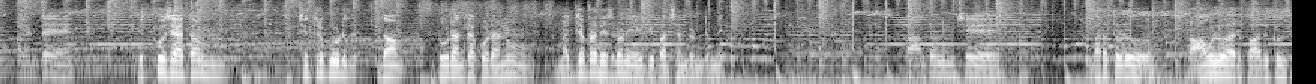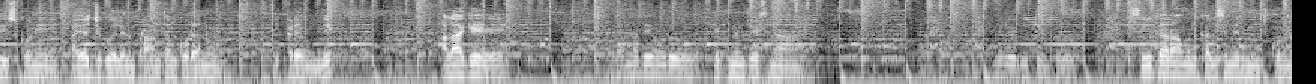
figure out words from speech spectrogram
చెప్పాలంటే ఎక్కువ శాతం చిత్రకూట్ దామ్ టూర్ అంతా కూడాను మధ్యప్రదేశ్లోనే ఎయిటీ పర్సెంట్ ఉంటుంది. ప్రాంతం నుంచే భరతుడు రాములు వారి పాదుకలు తీసుకొని అయోధ్యకు వెళ్ళిన ప్రాంతం కూడాను ఇక్కడే ఉంది. అలాగే బ్రహ్మదేవుడు యజ్ఞం చేసిన యజ్ఞవేది టెంపుల్ సీతారాములు కలిసి నిర్మించుకున్న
